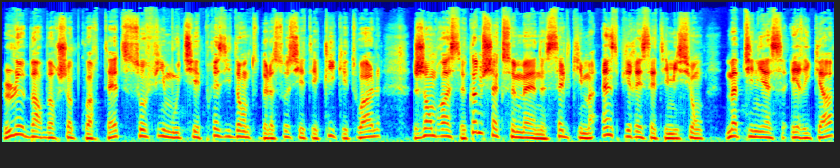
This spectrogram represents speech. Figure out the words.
le Barbershop Quartet, Sophie Moutier, présidente de la société Clic Étoile. J'embrasse comme chaque semaine celle qui m'a inspiré cette émission, ma petite nièce Erika.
